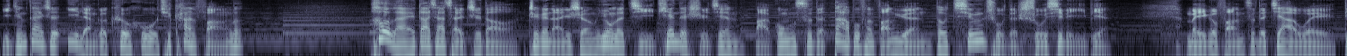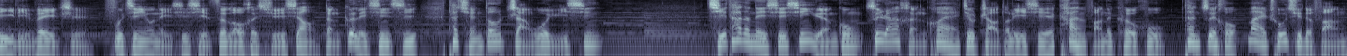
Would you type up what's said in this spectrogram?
已经带着一两个客户去看房了。后来大家才知道，这个男生用了几天的时间，把公司的大部分房源都清楚地熟悉了一遍。每个房子的价位、地理位置、附近有哪些写字楼和学校等各类信息，他全都掌握于心。其他的那些新员工虽然很快就找到了一些看房的客户，但最后卖出去的房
